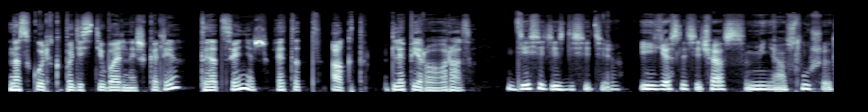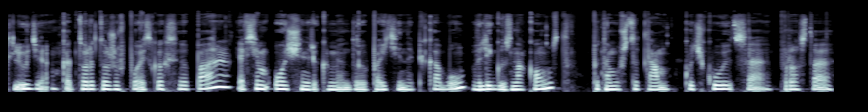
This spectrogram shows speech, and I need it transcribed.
насколько по десятибальной шкале ты оценишь этот акт для первого раза? 10 из 10. И если сейчас меня слушают люди, которые тоже в поисках своей пары, я всем очень рекомендую пойти на Пикабу в Лигу знакомств, потому что там кучкуется просто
